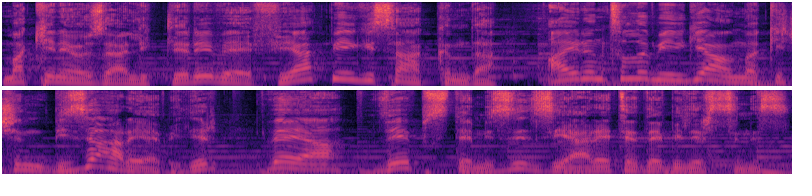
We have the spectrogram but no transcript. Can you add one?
Makine özellikleri ve fiyat bilgisi hakkında ayrıntılı bilgi almak için bizi arayabilir veya web sitemizi ziyaret edebilirsiniz.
